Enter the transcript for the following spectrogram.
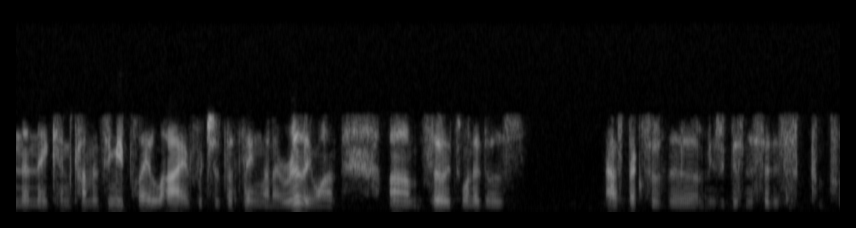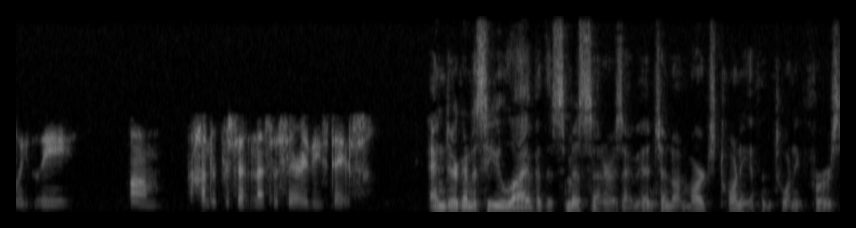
and then they can come and see me play live, which is the thing that I really want. Um, so it's one of those aspects of the music business that is completely um, 100% necessary these days. And they're going to see you live at the Smith Center, as I mentioned, on March 20th and 21st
